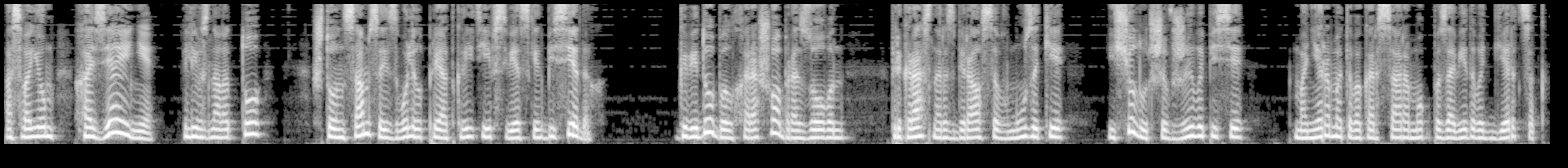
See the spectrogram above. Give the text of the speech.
О своем хозяине Лив знала то, что он сам соизволил при открытии в светских беседах. Гвидо был хорошо образован, прекрасно разбирался в музыке, еще лучше в живописи. Манерам этого корсара мог позавидовать герцог.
